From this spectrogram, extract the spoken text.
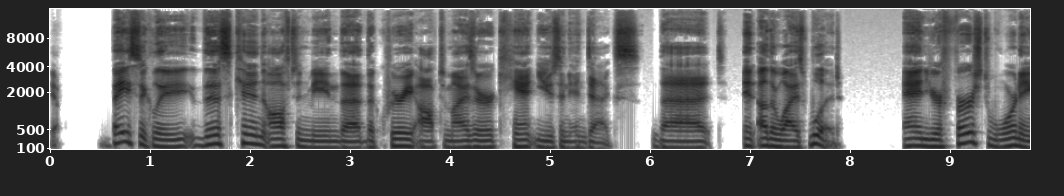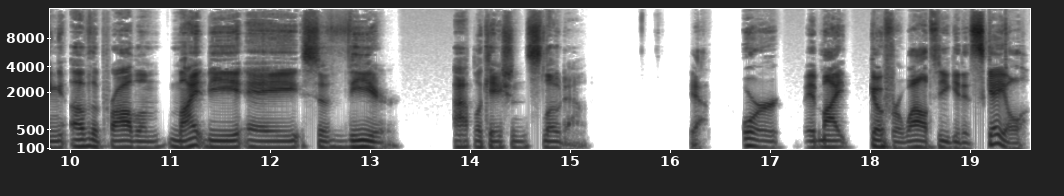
Yep. Basically, this can often mean that the query optimizer can't use an index that it otherwise would. And your first warning of the problem might be a severe application slowdown. Yeah. Or it might go for a while till you get its scale,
